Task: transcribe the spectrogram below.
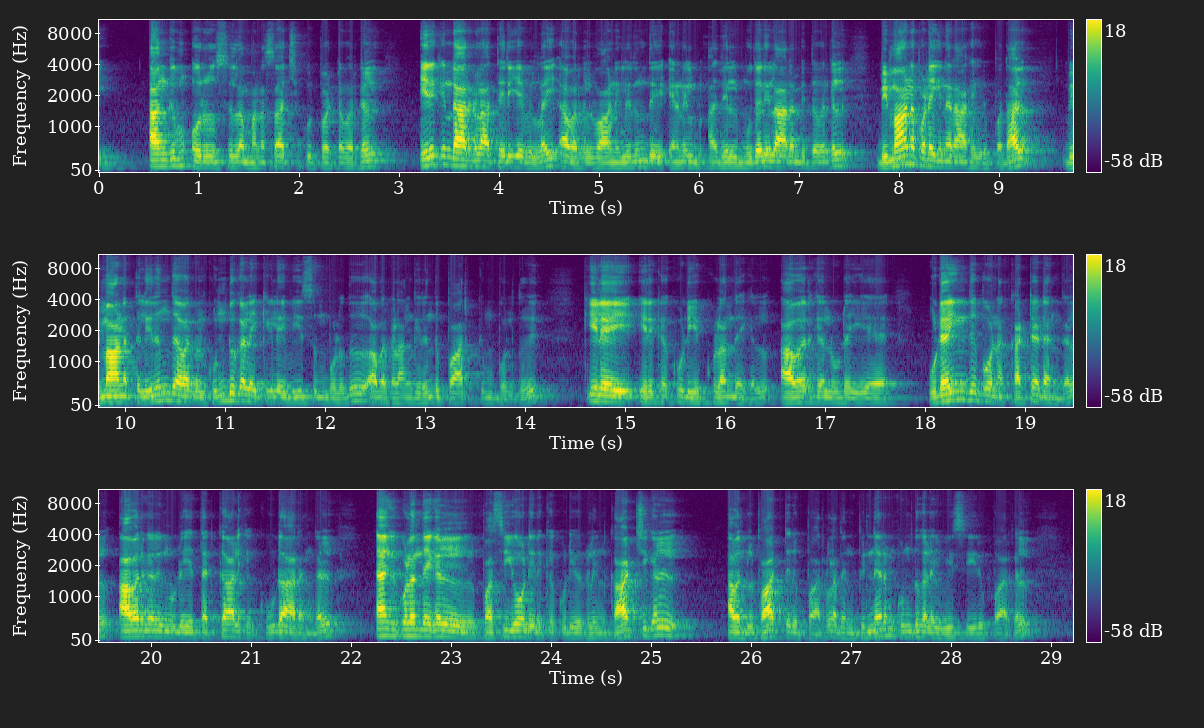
அங்கும் ஒரு சில மனசாட்சிக்குட்பட்டவர்கள் இருக்கின்றார்களா தெரியவில்லை. அவர்கள் வானிலிருந்து எனில் அதில் முதலில் ஆரம்பித்தவர்கள் விமானப்படையினராக இருப்பதால் விமானத்தில் இருந்து அவர்கள் குண்டுகளை கீழே வீசும் பொழுது அவர்கள் அங்கிருந்து பார்க்கும் பொழுது கீழே இருக்கக்கூடிய குழந்தைகள் அவர்களுடைய உடைந்து போன கட்டடங்கள் அவர்களினுடைய தற்காலிக கூடாரங்கள் அங்கு குழந்தைகள் பசியோடு இருக்கக்கூடியவர்களின் காட்சிகள் அவர்கள் பார்த்திருப்பார்கள். அதன் பின்னரும் குண்டுகளை வீசியிருப்பார்கள்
